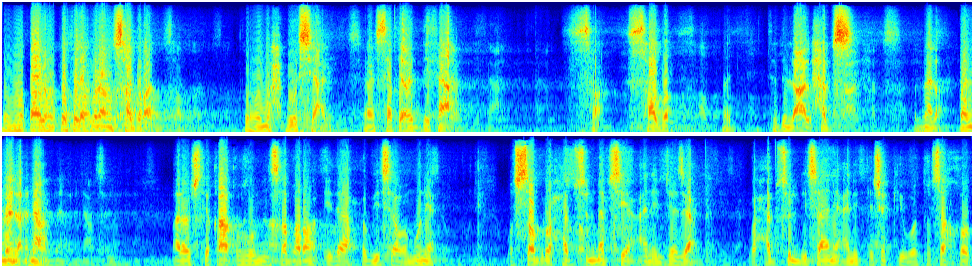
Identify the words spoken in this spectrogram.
ومن قوله قتل فلان صبرا. وهو محبوس يعني لا يستطيع الدفاع. صبر تدل على الحبس. والمنع والمنع نعم. قال واشتقاقه من صبر إذا حبس ومنع. والصبر حبس النفس عن الجزع وحبس اللسان عن التشكي والتسخط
